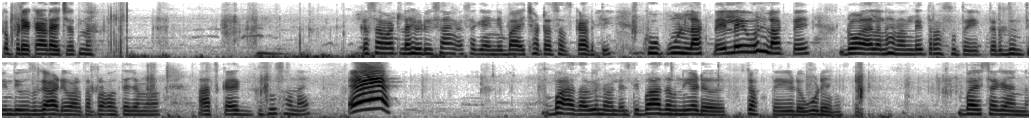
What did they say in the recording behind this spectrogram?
कपडे काढायच्यात ना. कसा वाटला व्हिडिओ सांगा सगळ्यांनी. बाय छोटासाच काढते. खूप ऊन लागतंय लय ऊन लागतंय. डोळ्याला नाही लय त्रास होतो एक तर दोन तीन दिवस गाडीवरचा प्रवास त्याच्यामुळं. आज काय सुसा नाही बाजा विनवलेली ती बाजावून येडं टाकतं येडं उड्या नसतं बाय सगळ्यांना.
